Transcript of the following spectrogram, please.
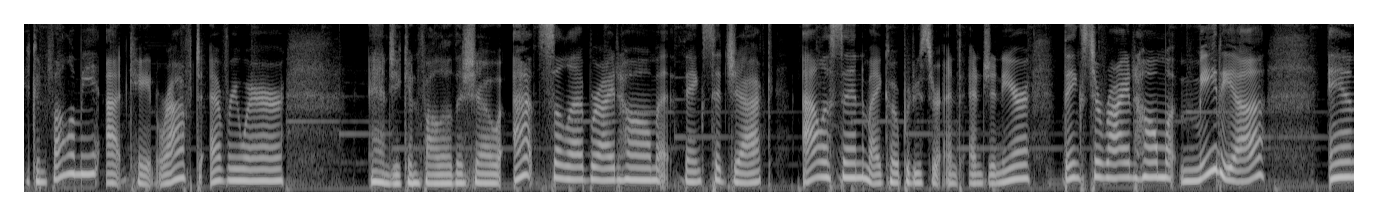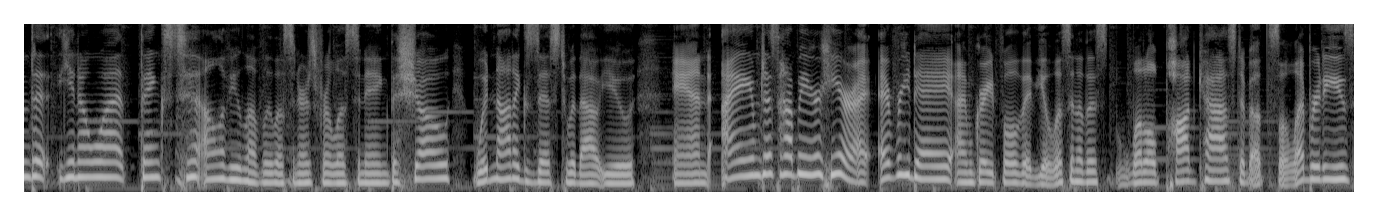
You can follow me at Cait Raft everywhere. And you can follow the show at Celeb Ride Home. Thanks to Jack Allison, my co producer and engineer. Thanks to Ride Home Media. And you know what? Thanks to all of you lovely listeners for listening. The show would not exist without you. And I am just happy you're here. I, every day, I'm grateful that you listen to this little podcast about celebrities.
